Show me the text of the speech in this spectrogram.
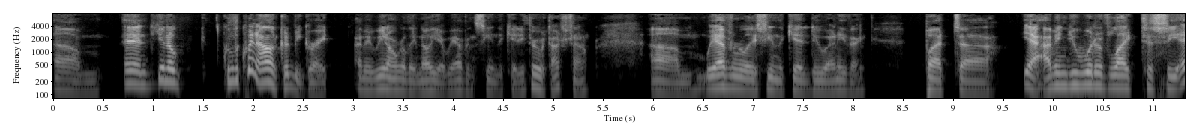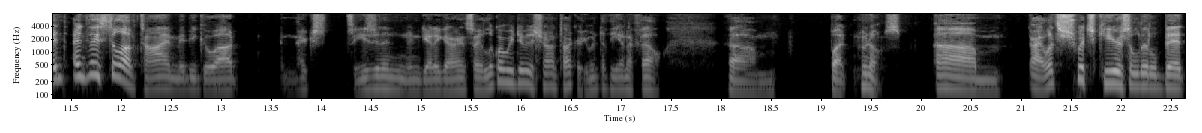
Um, and you know, Quinn Allen could be great. I mean, we don't really know yet. We haven't seen the kid. He threw a touchdown. Um, we haven't really seen the kid do anything. But uh, yeah, I mean, you would have liked to see, and, and they still have time. Maybe go out next season and, and get a guy and say, look what we did with Sean Tucker. He went to the NFL. Um, but who knows? Um, all right, let's switch gears a little bit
